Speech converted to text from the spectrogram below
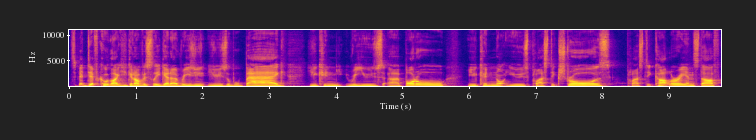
It's a bit difficult. Like you can obviously get a reusable bag, you can reuse a bottle, you can not use plastic straws, plastic cutlery and stuff.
